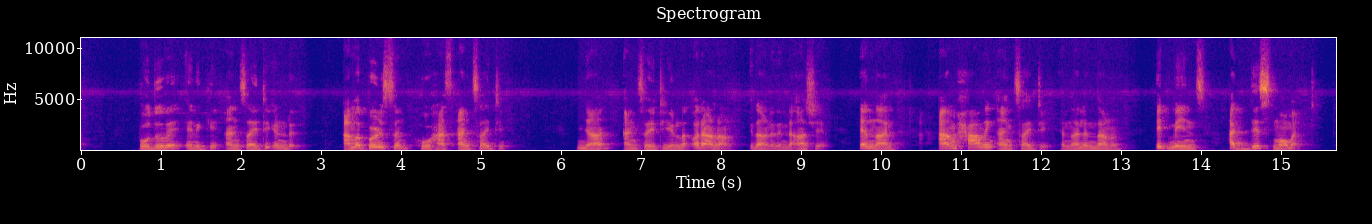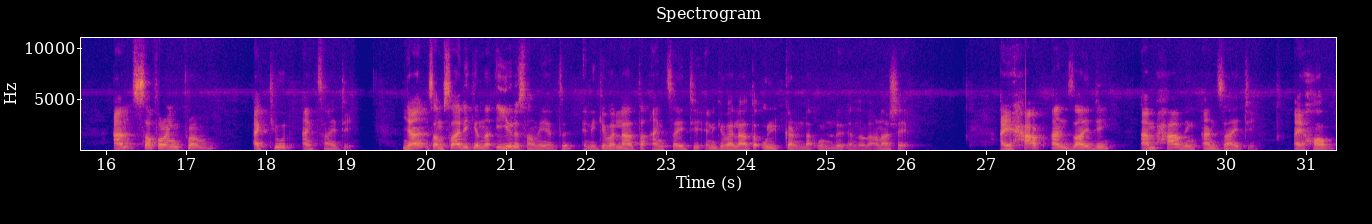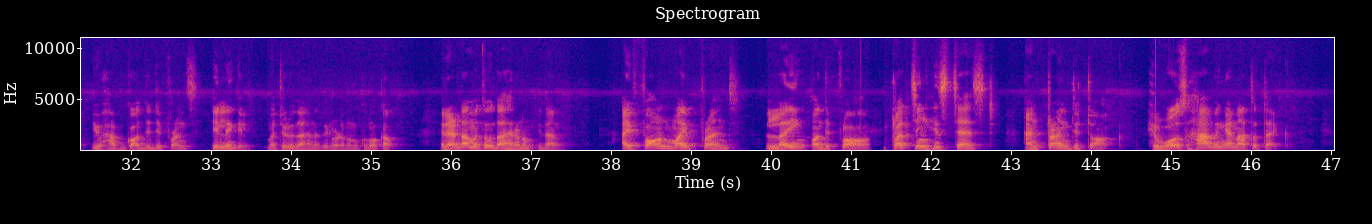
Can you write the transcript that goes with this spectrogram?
പൊതുവെ എനിക്ക് ആൻസൈറ്റി ഉണ്ട്. I am person who has anxiety ഞാൻ ആൻസൈറ്റി ഉള്ള ഒരാളാണ്. ഇതാണ് ഇതിന്റെ ആശയം. എന്നാൽ ഐ എം ഹാവിങ് ആൻസൈറ്റി എന്നാൽ എന്താണ്? It means at this moment I suffering from acute anxiety ഞാൻ സംസാരിക്കുന്ന ഈ ഒരു സമയത്ത് എനിക്ക് വല്ലാത്ത ആങ്സൈറ്റി എനിക്ക് വല്ലാത്ത ഉത്കണ്ഠ ഉണ്ട് എന്നതാണ് ആശയം. I have anxiety I am having anxiety I hope you have got the difference ഇല്ലെങ്കിൽ മറ്റൊരു ഉദാഹരണത്തിലൂടെ നമുക്ക് നോക്കാം. രണ്ടാമത്തെ ഉദാഹരണം ഇതാണ്. I found my friend lying on the floor clutching his chest and trying to talk he was having an heart attack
